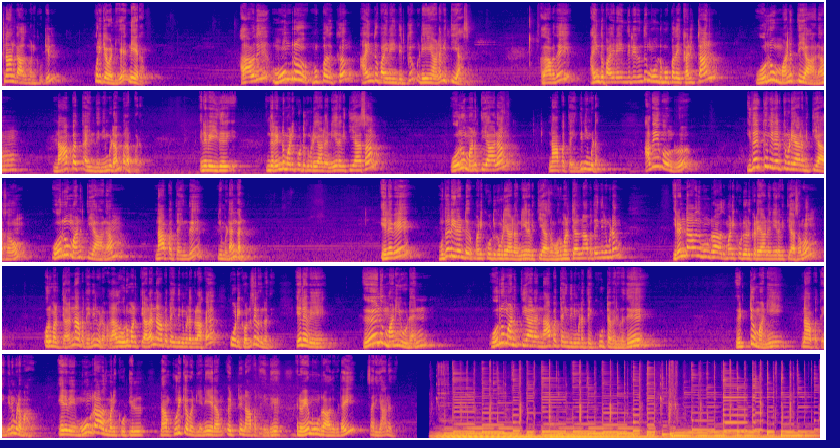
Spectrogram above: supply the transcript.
நான்காவது மணிக்கூட்டில் குறிக்க வேண்டிய நேரம். அதாவது மூன்று முப்பதுக்கும் ஐந்து பதினைந்திற்கும் இடையேயான வித்தியாசம். அதாவது ஐந்து பதினைந்திலிருந்து மூன்று முப்பதை கழித்தால் ஒரு மணித்தியாலம் நாற்பத்தைந்து நிமிடம் பெறப்படும். எனவே இது இந்த ரெண்டு மணிக்கூட்டுக்கும் இடையான நேர வித்தியாசம் ஒரு மணித்தியாலம் நாற்பத்தைந்து நிமிடம். அதே போன்று இதற்கும் இதற்கும் இடையான வித்தியாசம் ஒரு மணித்தியாலம் நாற்பத்தைந்து நிமிடங்கள். எனவே முதல் இரண்டு மணிக்கூட்டுக்கு இடையான நேர வித்தியாசம் ஒரு மணித்தால் நாற்பத்தைந்து நிமிடம். இரண்டாவது மூன்றாவது மணிக்கூடுகளுக்கு இடையான நேர வித்தியாசமும் ஒரு மணித்தியாலம் நாற்பத்தைந்து நிமிடம். அதாவது ஒரு மணித்தியாலம் நாற்பத்தைந்து நிமிடங்களாக கூடிக்கொண்டு செல்கின்றது. எனவே ஏழு மணியுடன் ஒரு மணித்தியாலம் நாற்பத்தைந்து நிமிடத்தை கூட்ட வருவது எட்டு மணி நாற்பத்தைந்து நிமிடமாகும். எனவே மூன்றாவது மணிக்கூட்டில் நாம் குறிக்க வேண்டிய நேரம் எட்டு நாற்பத்தைந்து. எனவே மூன்றாவது விடை சரியானது.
